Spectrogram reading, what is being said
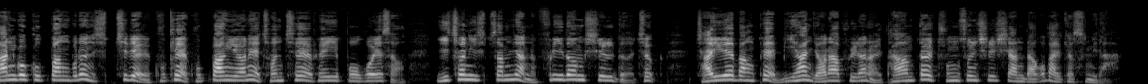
한국 국방부는 17일 국회 국방위원회 전체 회의 보고에서 2023년 프리덤 실드, 즉 자유의 방패 미한 연합훈련을 다음 달 중순 실시한다고 밝혔습니다.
